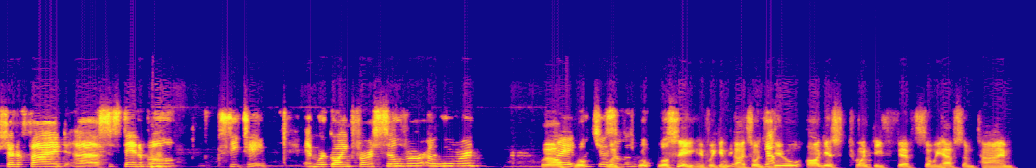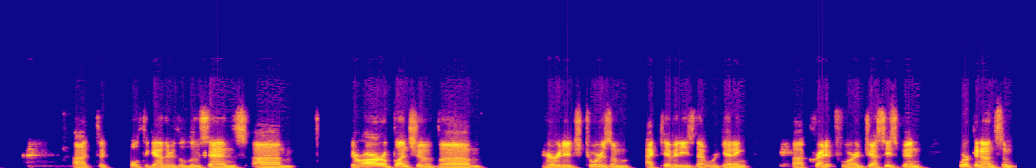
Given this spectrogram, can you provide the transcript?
certified uh, sustainable CT. And we're going for a silver award. Well, Right, we'll, which is a we'll, little- we'll, we'll see if we can, uh, so it's Yeah. due August 25th, so we have some time uh, to pull together the loose ends. Um, there are a bunch of, um, heritage tourism activities that we're getting, uh, credit for. Jesse's been working on some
